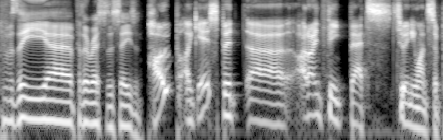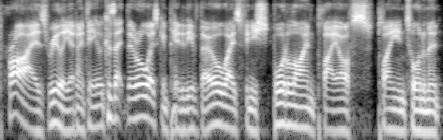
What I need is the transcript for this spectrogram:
for the uh, for the rest of the season. Hope, I guess, but uh, I don't think that's to anyone's surprise, really. I don't think because they, they're always competitive. They always finish borderline playoffs, play-in tournament.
